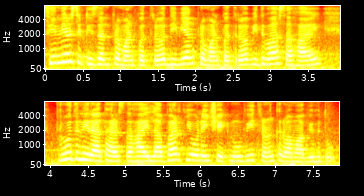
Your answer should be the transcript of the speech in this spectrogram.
સિનિયર સિટીઝન પ્રમાણપત્ર, દિવ્યાંગ પ્રમાણપત્ર, વિધવા સહાય, વૃદ્ધ નિરાધાર સહાય, લાભાર્થીઓને ચેકનું વિતરણ કરવામાં આવ્યું હતું.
